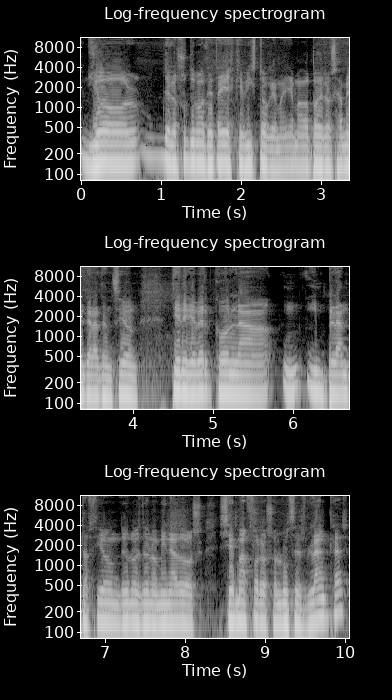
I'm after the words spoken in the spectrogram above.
Yo, de los últimos detalles que he visto que me ha llamado poderosamente la atención, tiene que ver con la implantación de unos denominados semáforos o luces blancas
